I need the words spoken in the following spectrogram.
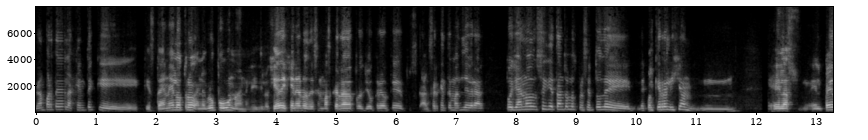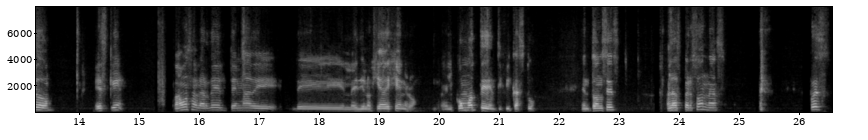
gran parte de la gente que, está en el otro, en el grupo uno, en la ideología de género desenmascarada, pues yo creo que pues, al ser gente más liberal, pues ya no sigue tanto los preceptos de, cualquier religión. Mm, el, el, pedo es que vamos a hablar del tema de, de la ideología de género, el cómo te identificas tú. Entonces, las personas, pues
